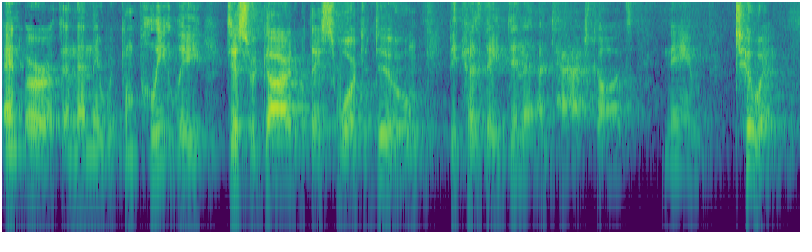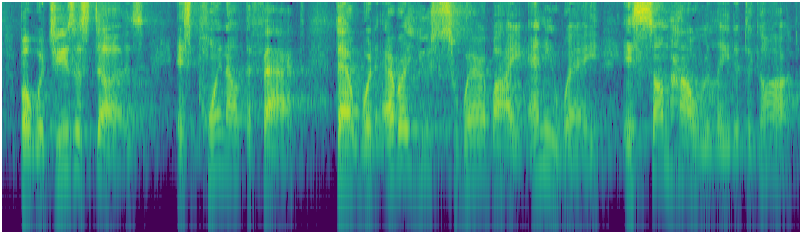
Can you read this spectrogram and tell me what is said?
and earth, and then they would completely disregard what they swore to do because they didn't attach God's name to it. But what Jesus does is point out the fact that whatever you swear by anyway is somehow related to God.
